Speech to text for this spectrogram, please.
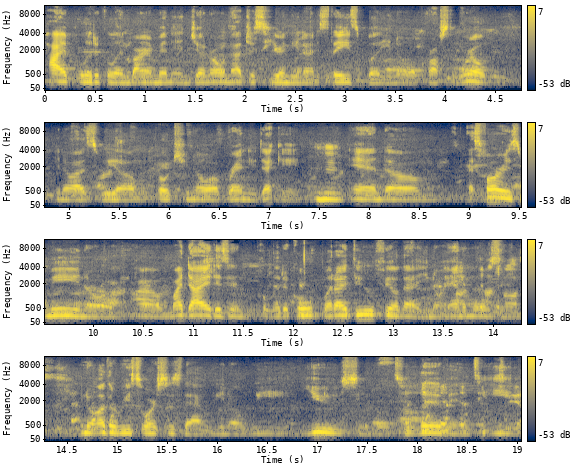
high political environment in general, not just here in the United States, but you know across the world. You know, as we um, approach you know a brand new decade, hmm and um, as far as me, you know, I, um, my diet isn't political, but I do feel that you know animals and you know other resources that you know we use, you know, to live and to eat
